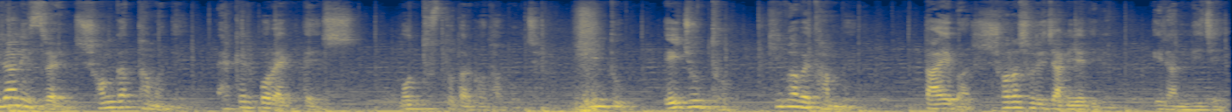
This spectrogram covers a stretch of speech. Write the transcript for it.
ইরান ইসরায়েল সংঘাত থামাতে একের পর এক দেশ মধ্যস্থতার কথা বলছে। কিন্তু এই যুদ্ধ কীভাবে থামবে তা এবার সরাসরি জানিয়ে দিলেন ইরান নিজেই।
